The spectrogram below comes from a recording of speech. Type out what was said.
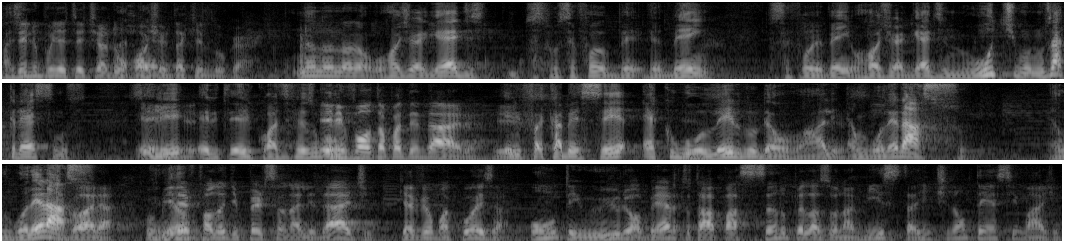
Mas ele não podia ter tirado até... o Roger daquele lugar. Não, não, não, não. O Roger Guedes, se você for ver bem, se você for ver bem, o Roger Guedes, no último, nos acréscimos, ele, ele, ele, quase fez o gol. Ele volta para dentro da área. Isso. Ele cabeceia, é que o goleiro do Del Valle Isso. é um goleiraço. É um goleiraço. Agora, o Miller falou de personalidade. Quer ver uma coisa? Ontem o Yuri Alberto estava passando pela zona mista, a gente não tem essa imagem,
